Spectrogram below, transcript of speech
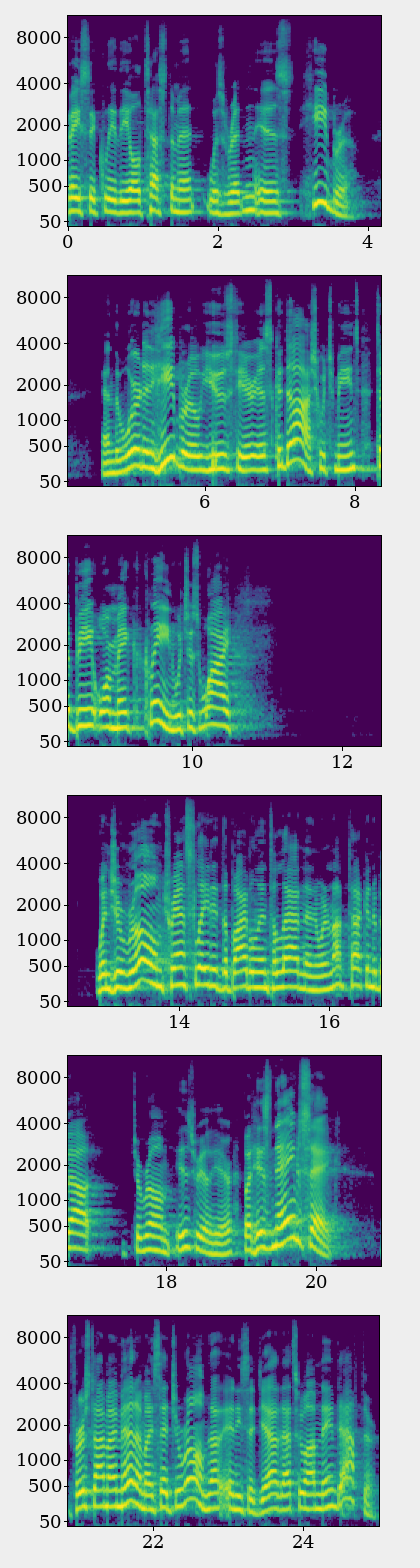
basically the Old Testament was written is Hebrew. And the word in Hebrew used here is kadash, which means to be or make clean, which is why when Jerome translated the Bible into Latin, and we're not talking about Jerome Israel here, but his namesake. The first time I met him, I said, Jerome. And he said, Yeah, that's who I'm named after.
